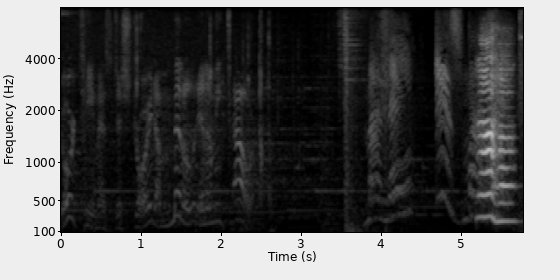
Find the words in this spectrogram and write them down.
Your team has destroyed a middle enemy tower. My name is my Aha. enemy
